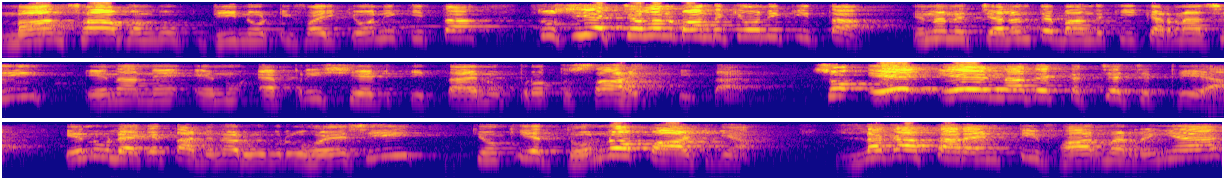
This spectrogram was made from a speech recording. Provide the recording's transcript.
ਮਾਨ ਸਾਹਿਬ ਵਾਂਗੂ ਡੀਨੋਟੀਫਾਈ ਕਿਉਂ ਨਹੀਂ ਕੀਤਾ? ਤੁਸੀਂ ਇਹ ਚਲਨ ਬੰਦ ਕਿਉਂ ਨਹੀਂ ਕੀਤਾ? ਇਹਨਾਂ ਨੇ ਚਲਨ ਤੇ ਬੰਦ ਕੀ ਕਰਨਾ ਸੀ? ਇਹਨਾਂ ਨੇ ਇਹਨੂੰ ਐਪਰੀਸ਼ੀਏਟ ਕੀਤਾ, ਇਹਨੂੰ ਪ੍ਰੋਤਸਾਹਿਤ ਕੀਤਾ। ਸੋ ਇਹ ਇਹ ਇਹਨਾਂ ਦੇ ਕੱਚੇ ਚਿੱਠੇ ਆ। ਇਹਨੂੰ ਲੈ ਕੇ ਤੁਹਾਡੇ ਨਾਲ ਰੂਬਰੂ ਹੋਏ ਸੀ, ਕਿਉਂਕਿ ਇਹ ਦੋਨੋਂ ਪਾਰਟੀਆਂ ਲਗਾਤਾਰ ਐਂਟੀ ਫਾਰਮਰ ਰਹੀਆਂ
